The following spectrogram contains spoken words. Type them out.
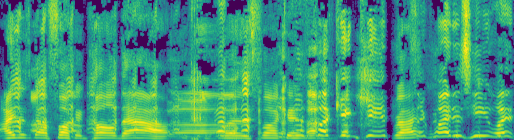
i just got fucking called out uh. was fucking Fucking kid, Right? It's like, why does he? Why?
